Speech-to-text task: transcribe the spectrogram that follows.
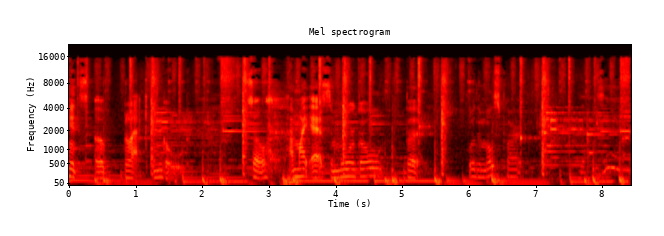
hints of black and gold. So I might add some more gold, but for the most part, that is it.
